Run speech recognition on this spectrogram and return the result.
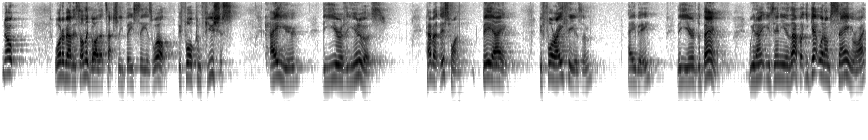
Nope. What about this other guy that's actually BC as well, before Confucius? AU, the year of the universe. How about this one? BA, before atheism, AB, the year of the bang. We don't use any of that, but you get what I'm saying, right?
